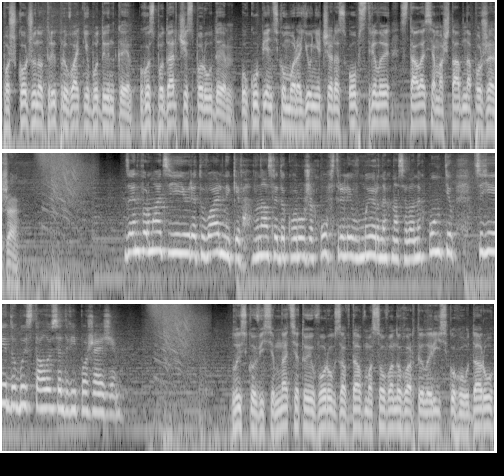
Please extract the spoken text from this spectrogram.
пошкоджено три приватні будинки, господарчі споруди. У Куп'янському районі через обстріли сталася масштабна пожежа. За інформацією рятувальників, внаслідок ворожих обстрілів мирних населених пунктів цієї доби сталося дві пожежі. Близько 18-ї ворог завдав масованого артилерійського удару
